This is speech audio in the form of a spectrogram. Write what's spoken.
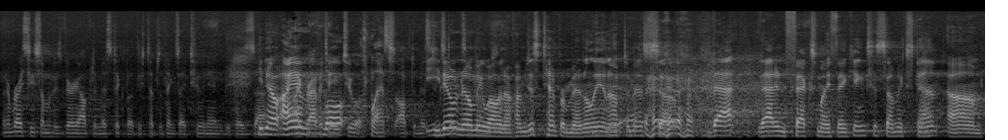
whenever I see someone who's very optimistic about these types of things, I tune in because uh, you know I, am, I gravitate well, to a less optimistic. You don't know me well enough. I'm just temperamentally an optimist, so that that infects my thinking to some extent. Yeah. Um,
